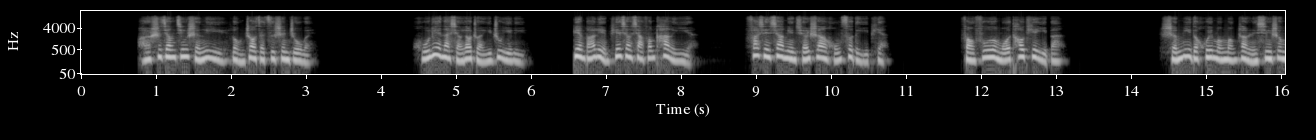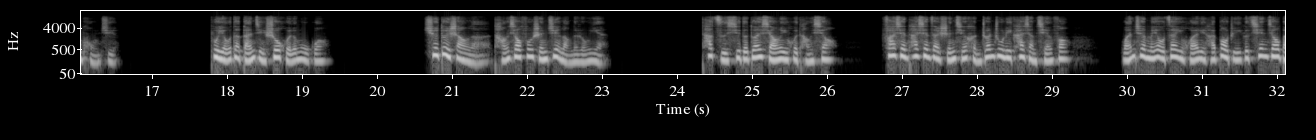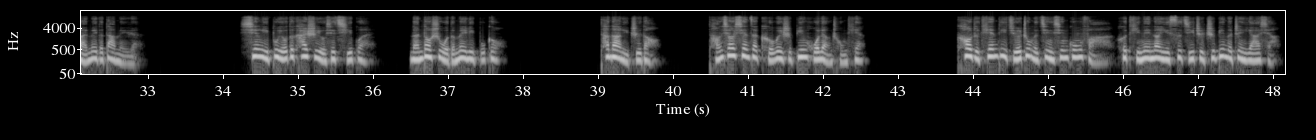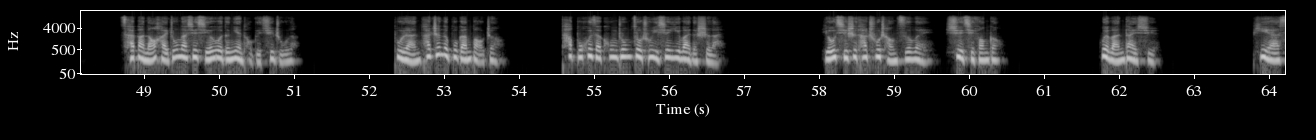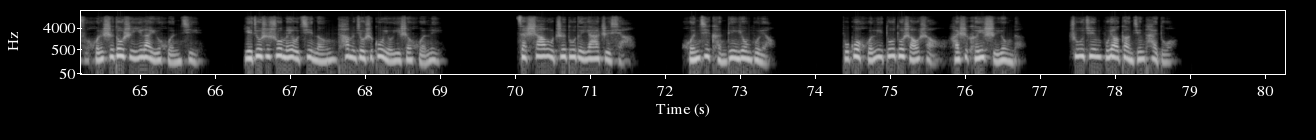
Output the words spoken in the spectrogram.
而是将精神力笼罩在自身周围。胡列娜想要转移注意力，便把脸偏向下方看了一眼，发现下面全是暗红色的一片，仿佛恶魔饕餮一般，神秘的灰蒙蒙，让人心生恐惧。不由得赶紧收回了目光，却对上了唐潇丰神俊朗的容颜。他仔细的端详了一会唐潇，发现他现在神情很专注，力看向前方，完全没有在意怀里还抱着一个千娇百媚的大美人，心里不由得开始有些奇怪，难道是我的魅力不够？他哪里知道，唐潇现在可谓是冰火两重天，靠着天地绝重的静心功法和体内那一丝极致之冰的镇压下，才把脑海中那些邪恶的念头给驱逐了，不然他真的不敢保证。他不会在空中做出一些意外的事来，尤其是他出场滋味血气方刚。未完待续。P.S. 魂师都是依赖于魂技，也就是说没有技能，他们就是共有一身魂力。在杀戮之都的压制下，魂技肯定用不了。不过魂力多多少少还是可以使用的。诸君不要杠精太多。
